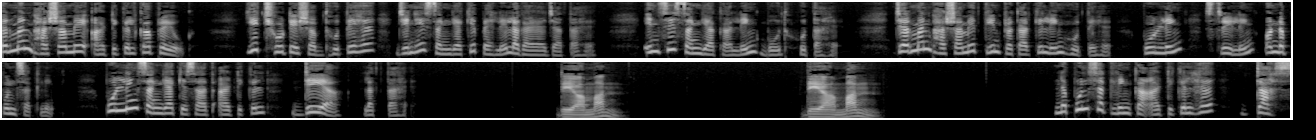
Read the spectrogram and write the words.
जर्मन भाषा में आर्टिकल का प्रयोग ये छोटे शब्द होते हैं जिन्हें संज्ञा के पहले लगाया जाता है इनसे संज्ञा का लिंग बोध होता है जर्मन भाषा में तीन प्रकार के लिंग होते हैं पुल्लिंग स्त्रीलिंग और नपुंसक लिंग पुल्लिंग संज्ञा के साथ आर्टिकल डेया लगता है Der Mann. Der Mann. नपुंसक लिंग का आर्टिकल है das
